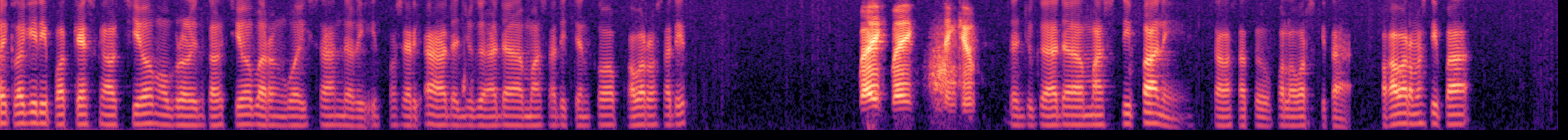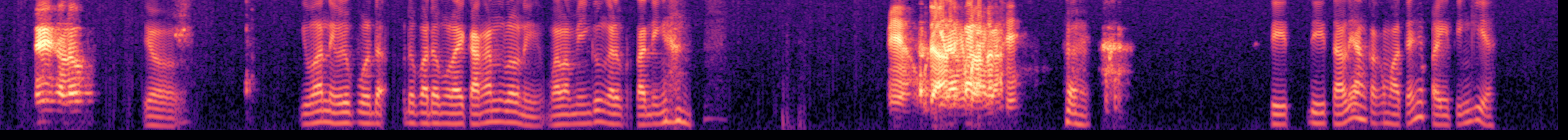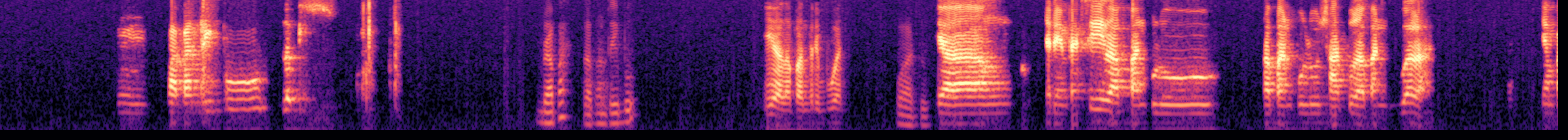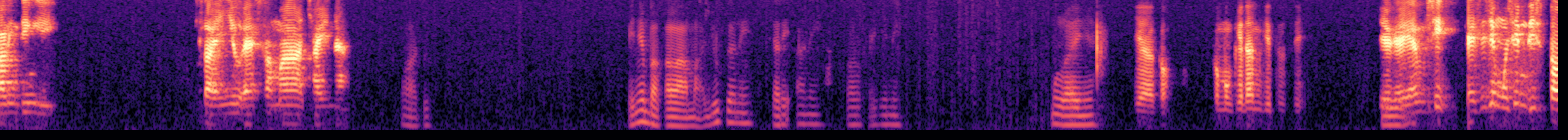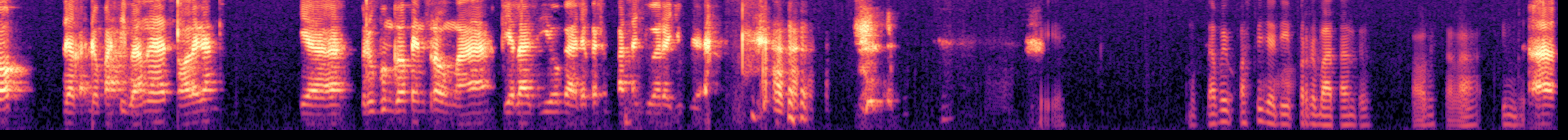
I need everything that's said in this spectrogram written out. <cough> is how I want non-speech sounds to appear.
balik lagi di podcast Calcio ngobrolin Calcio bareng gue Iksan dari Info Seri A dan juga ada Mas Adit Cenko. Apa kabar Mas Adit? Baik, baik. Thank you. Dan juga ada Mas Dipa nih, salah satu followers kita. Apa kabar Mas Dipa? Eh, halo. Yo. Gimana nih udah udah, udah pada mulai kangen belum nih? Malam Minggu nggak ada pertandingan. Iya, udah aneh banget Bang. sih. <laughs> Di di Italia angka kematiannya paling tinggi ya. Hmm, 8.000 lebih. Berapa? 8.000? Iya, 8 ribuan. Waduh. Yang jadi infeksi 80 81 82 lah. Yang paling tinggi. Selain US sama China. Waduh. Kayaknya bakal lama juga nih cari A nih kalau kayak gini. Mulainya. Ya, ke kemungkinan gitu sih. Ya kayaknya sih kayaknya sih musim di stop udah, udah pasti banget soalnya kan ya berhubung gue fans Roma dia Lazio gak ada kesempatan juara juga Iya. Tapi pasti jadi perdebatan tuh kalau misalnya ini. Eh,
